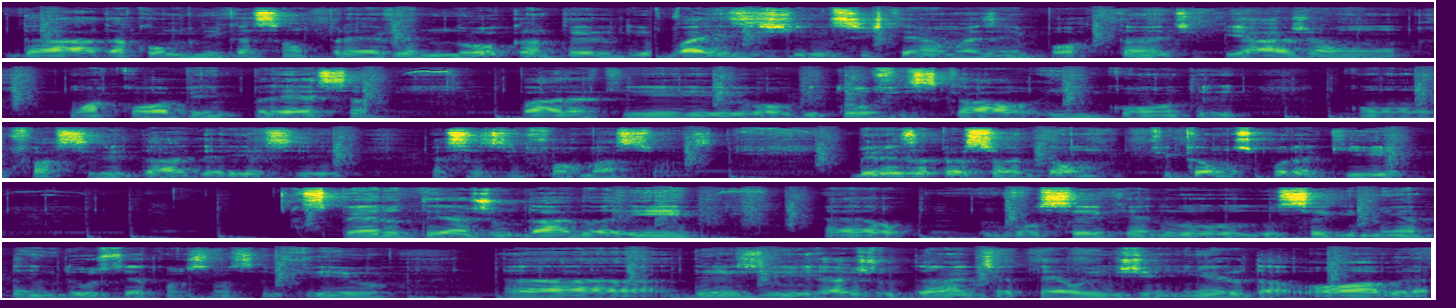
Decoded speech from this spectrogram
da, da comunicação prévia no canteiro de. Vai existir no sistema, mas é importante que haja um, uma cópia impressa para que o auditor fiscal encontre com facilidade aí esse, essas informações. Beleza, pessoal? Então ficamos por aqui. Espero ter ajudado aí é, você que é do, do segmento da indústria da construção civil, ah, desde ajudante até o engenheiro da obra,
